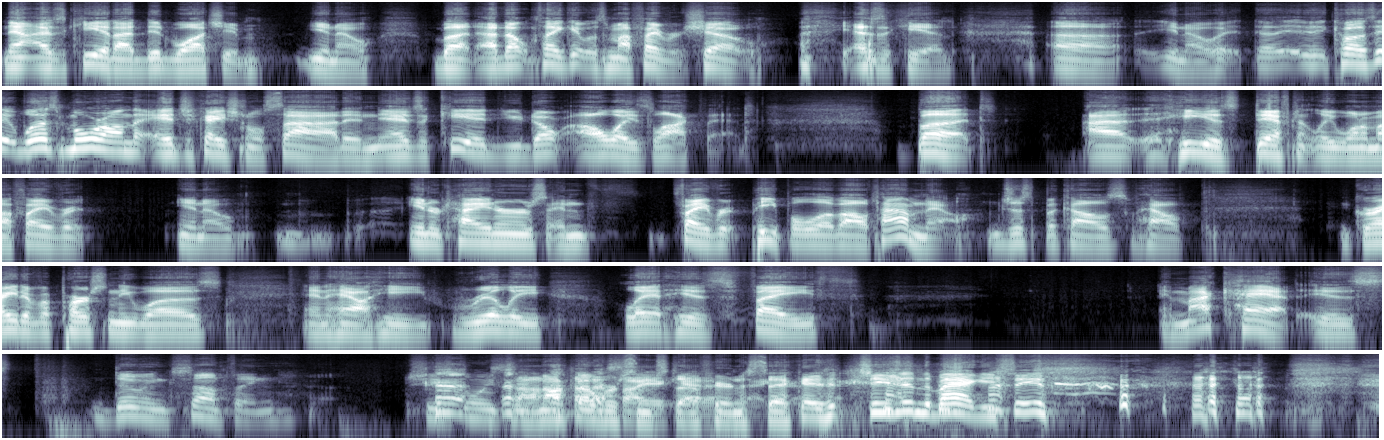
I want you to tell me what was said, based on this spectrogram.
Now, as a kid, I did watch him, you know, but I don't think it was my favorite show as a kid. Uh, you know, because it, it, it was more on the educational side, and as a kid, you don't always like that. But I, he is definitely one of my favorite, you know, entertainers and favorite people of all time now, just because of how great of a person he was and how he really let his faith. And my cat is doing something. She's going to knock over some stuff here in a second. She's in the bag. You see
